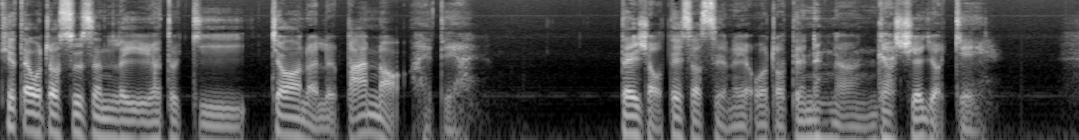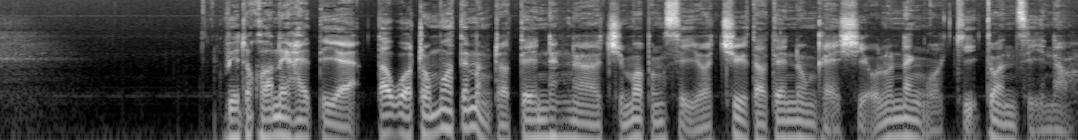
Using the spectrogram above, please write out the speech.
thiết tao cho Susan lấy ở tôi kỳ cho nó lựa ba nọ hay thì tê rõ tê sợ sự này ở đó tê nâng là gà xế dọ kề vì đó khó này hai tiệt tao ô trong mua tê mảng đó tê nâng là chỉ mua bằng sĩ và chữ tao tê nông gà xế luôn nâng ở kỹ tuần gì nó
